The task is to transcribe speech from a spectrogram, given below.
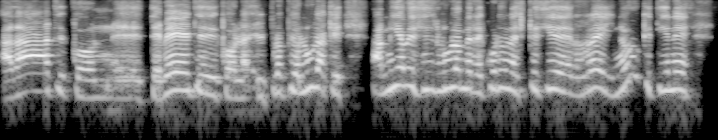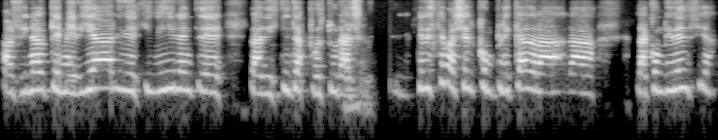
Haddad, con eh, Tebet, eh, con el propio Lula, que a mí a veces Lula me recuerda una especie de rey, ¿no? Que tiene al final que mediar y decidir entre las distintas posturas. ¿Crees que va a ser complicada la, la convivencia?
